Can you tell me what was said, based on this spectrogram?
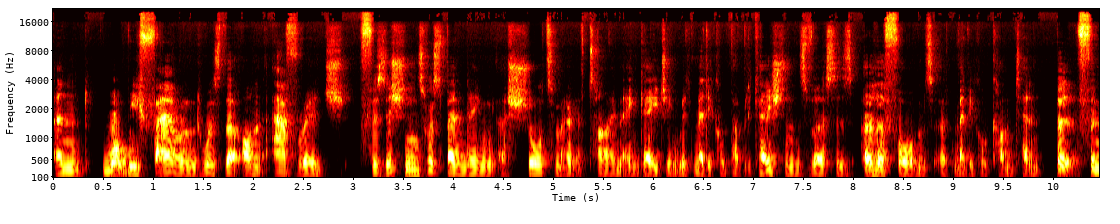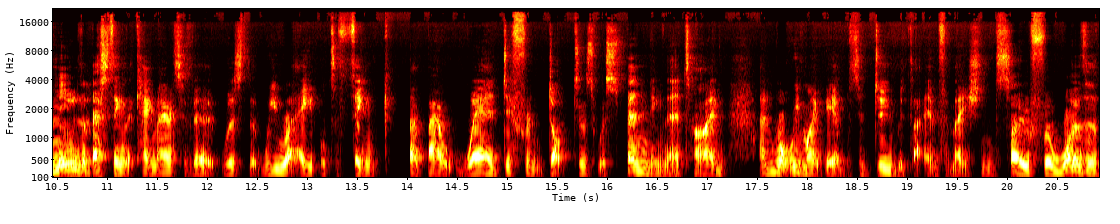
And what we found was that on average, physicians were spending a short amount of time engaging with medical publications versus other forms of medical content. But for me, the best thing that came out of it was that we were able to think about where different doctors were spending their time and what we might be able to do with that information. So, for one of the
